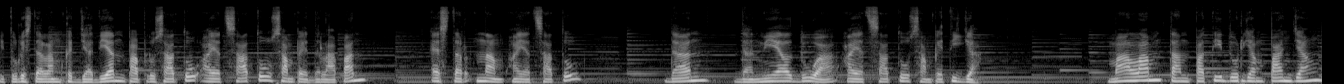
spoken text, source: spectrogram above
Ditulis dalam Kejadian 41 ayat 1 sampai 8, Esther 6 ayat 1 dan Daniel 2 ayat 1 sampai 3. Malam tanpa tidur yang panjang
